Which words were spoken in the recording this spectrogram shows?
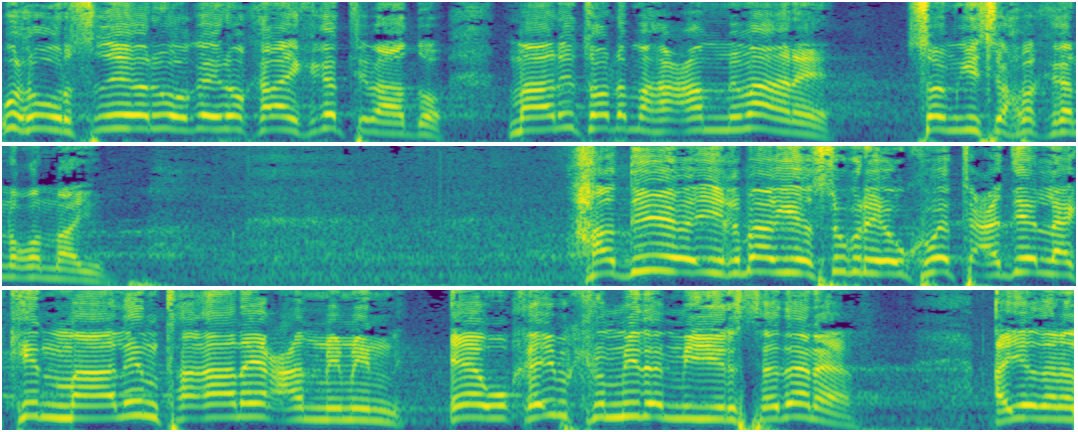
wuxuu ursaday oonu ogayn oo kale ay kaga timaaddo maalintoo dhan maha cammimaane soomkiisi waxba kaga noqon maayo. Haddii iqmaagiyo sugriga uu kuba tacadiye laakiin maalinta aanay cammimin ee uu qayb ka mida miyirsadana ayadana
